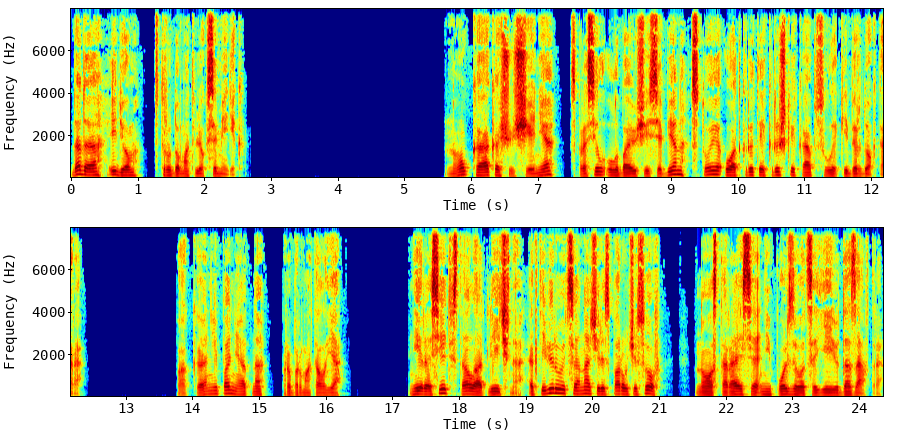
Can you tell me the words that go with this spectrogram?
«Да-да, идем», – с трудом отвлекся медик. «Ну, как ощущения?» – спросил улыбающийся Бен, стоя у открытой крышки капсулы кибердоктора. «Пока непонятно», – пробормотал я. Нейросеть встала отлично. Активируется она через пару часов, но старайся не пользоваться ею до завтра.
